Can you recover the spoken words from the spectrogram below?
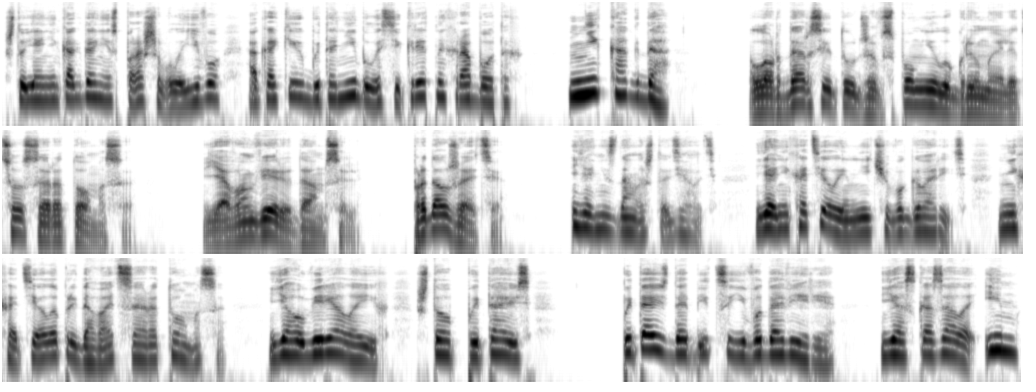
что я никогда не спрашивала его о каких бы то ни было секретных работах. Никогда!» Лорд Дарси тут же вспомнил угрюмое лицо сэра Томаса. «Я вам верю, дамсель. Продолжайте». Я не знала, что делать. Я не хотела им ничего говорить, не хотела предавать сэра Томаса. Я уверяла их, что пытаюсь... пытаюсь добиться его доверия. Я сказала им...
